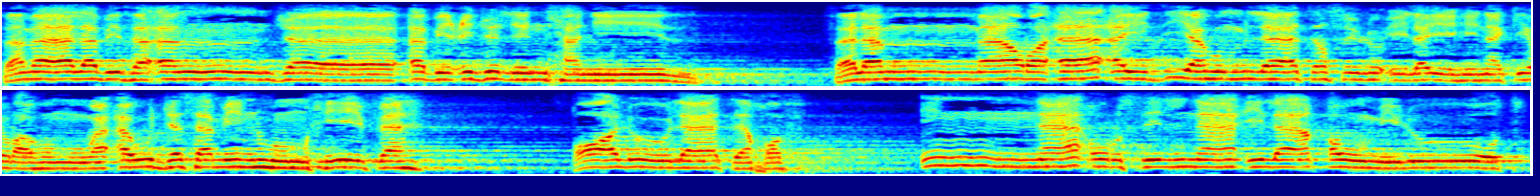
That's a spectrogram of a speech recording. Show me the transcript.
فما لبث أن جاء بعجل حنيذ. فلما رأى أيديهم لا تصل إليه نكرهم وأوجس منهم خيفة. قالوا لا تخف إنا أرسلنا إلى قوم لوط.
